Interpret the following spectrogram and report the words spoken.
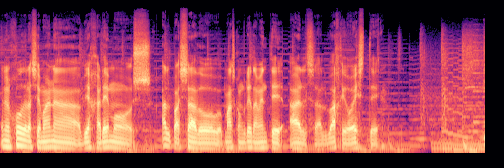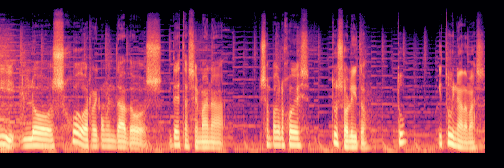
En el juego de la semana viajaremos al pasado, más concretamente al salvaje oeste. Y los juegos recomendados de esta semana son para que los juegues tú solito, tú y tú y nada más.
